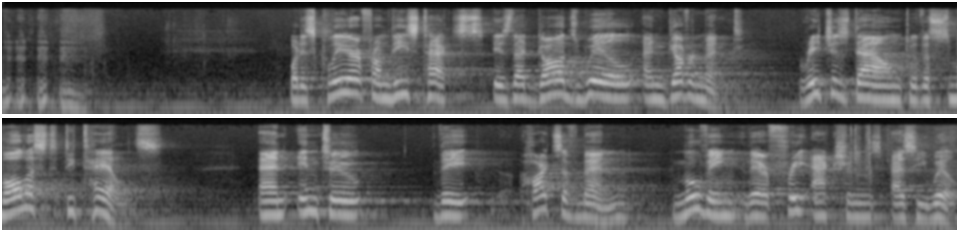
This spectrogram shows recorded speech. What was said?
what is clear from these texts is that God's will and government reaches down to the smallest details and into the hearts of men, moving their free actions as He will.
